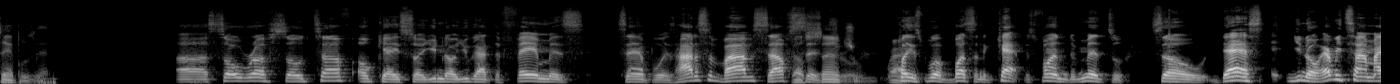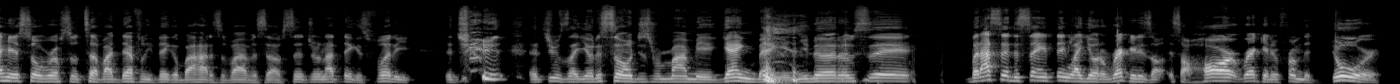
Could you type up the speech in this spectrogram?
samples that? Uh, so rough, so tough. Okay, so you know you got the famous sample is "How to Survive South, South Central." Central, right. Place where busting the cap is fundamental. So that's you know every time I hear "So rough, so tough," I definitely think about how to survive in South Central, and I think it's funny that you that you was like, "Yo, this song just remind me of gang banging." You know what I'm saying? But I said the same thing. Like, yo, the record is a it's a hard record, and from the door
